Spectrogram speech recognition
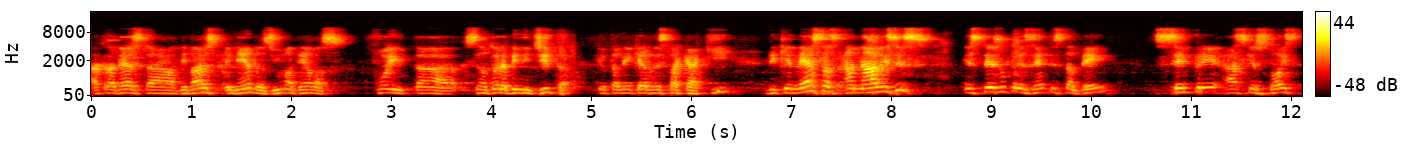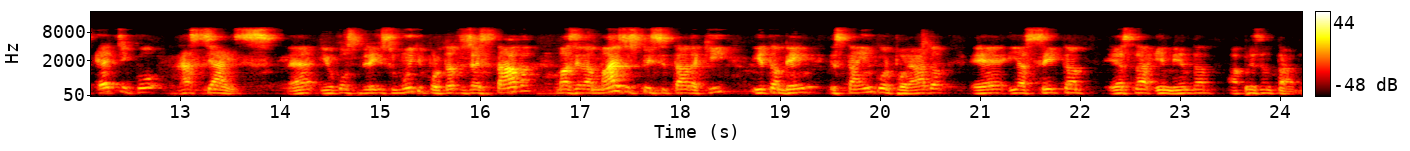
através da, de várias emendas, e uma delas foi da senadora Benedita, que eu também quero destacar aqui, de que nessas análises estejam presentes também sempre as questões ético-raciais. Né? E eu considerei isso muito importante, já estava, mas era mais explicitada aqui e também está incorporada é, e aceita essa emenda apresentada.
